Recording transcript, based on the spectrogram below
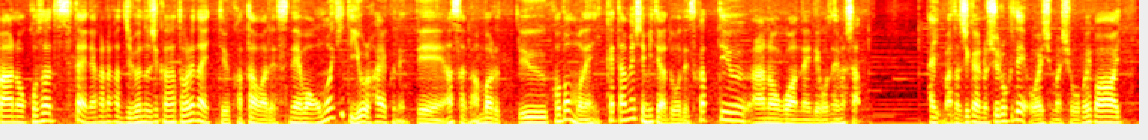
まあ、あの、子育て世帯なかなか自分の時間が取れないっていう方はですね、まあ、思い切って夜早く寝て、朝頑張るっていうこともね、一回試してみてはどうですかっていう、あの、ご案内でございました。はい、また次回の収録でお会いしましょう。バイバイ。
